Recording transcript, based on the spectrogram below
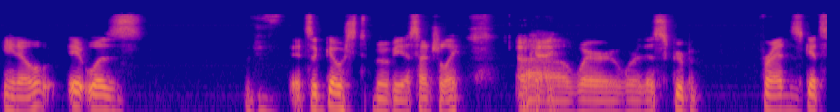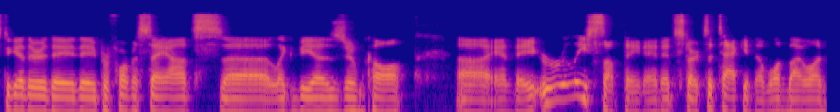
you know, it was it's a ghost movie essentially. okay Uh, where where this group of friends gets together, they they perform a séance uh, like via Zoom call, uh, and they release something, and it starts attacking them one by one.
